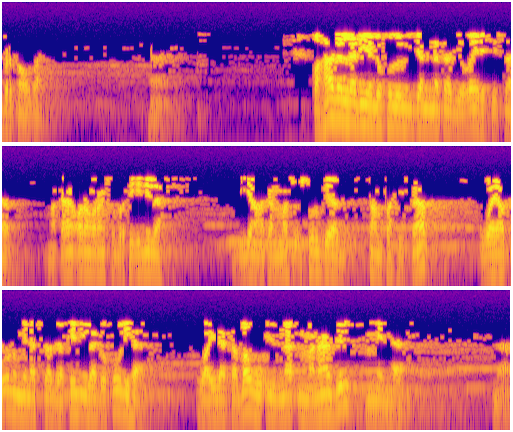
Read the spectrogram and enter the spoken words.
bertaubat. Nah. Fahadal ladzi yadkhulul jannata bighairi hisab. Maka orang-orang seperti inilah yang akan masuk surga tanpa hisab wa yakunu minas sabiqin ila dukhuliha wa ila tabawu'il manazil minha. Nah,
